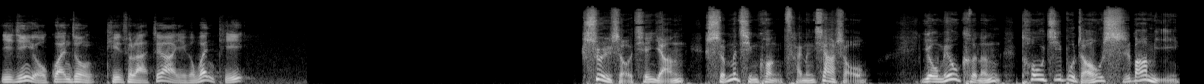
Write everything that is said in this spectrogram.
已经有观众提出了这样一个问题：顺手牵羊，什么情况才能下手？有没有可能偷鸡不着蚀把米，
